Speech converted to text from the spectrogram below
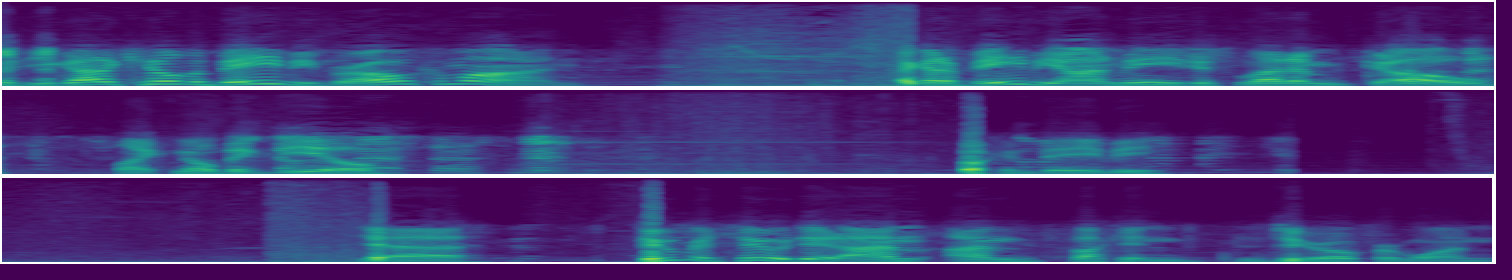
Dude, you gotta kill the baby, bro. Come on. I got a baby on me. You just let him go. Like, no big deal. Fucking baby. Yeah. Two for two, dude. I'm I'm fucking zero for one.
